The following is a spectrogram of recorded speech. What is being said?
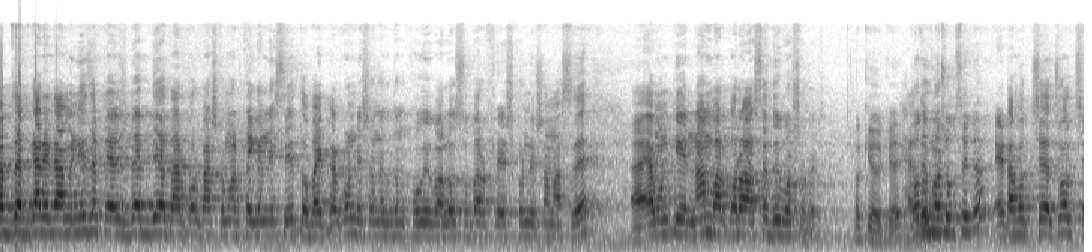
এফজেড গাড়িটা আমি নিজে টেস্ট ড্রাইভ দিয়ে তারপর কাস্টমার থেকে নিছি। তো বাইকটার কন্ডিশন একদম খুবই ভালো সুপার ফ্রেশ কন্ডিশন আছে। এমনকি নাম্বার করা আছে দুই বছরের। ওকে ওকে কত চলছে এটা? এটা হচ্ছে চলছে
